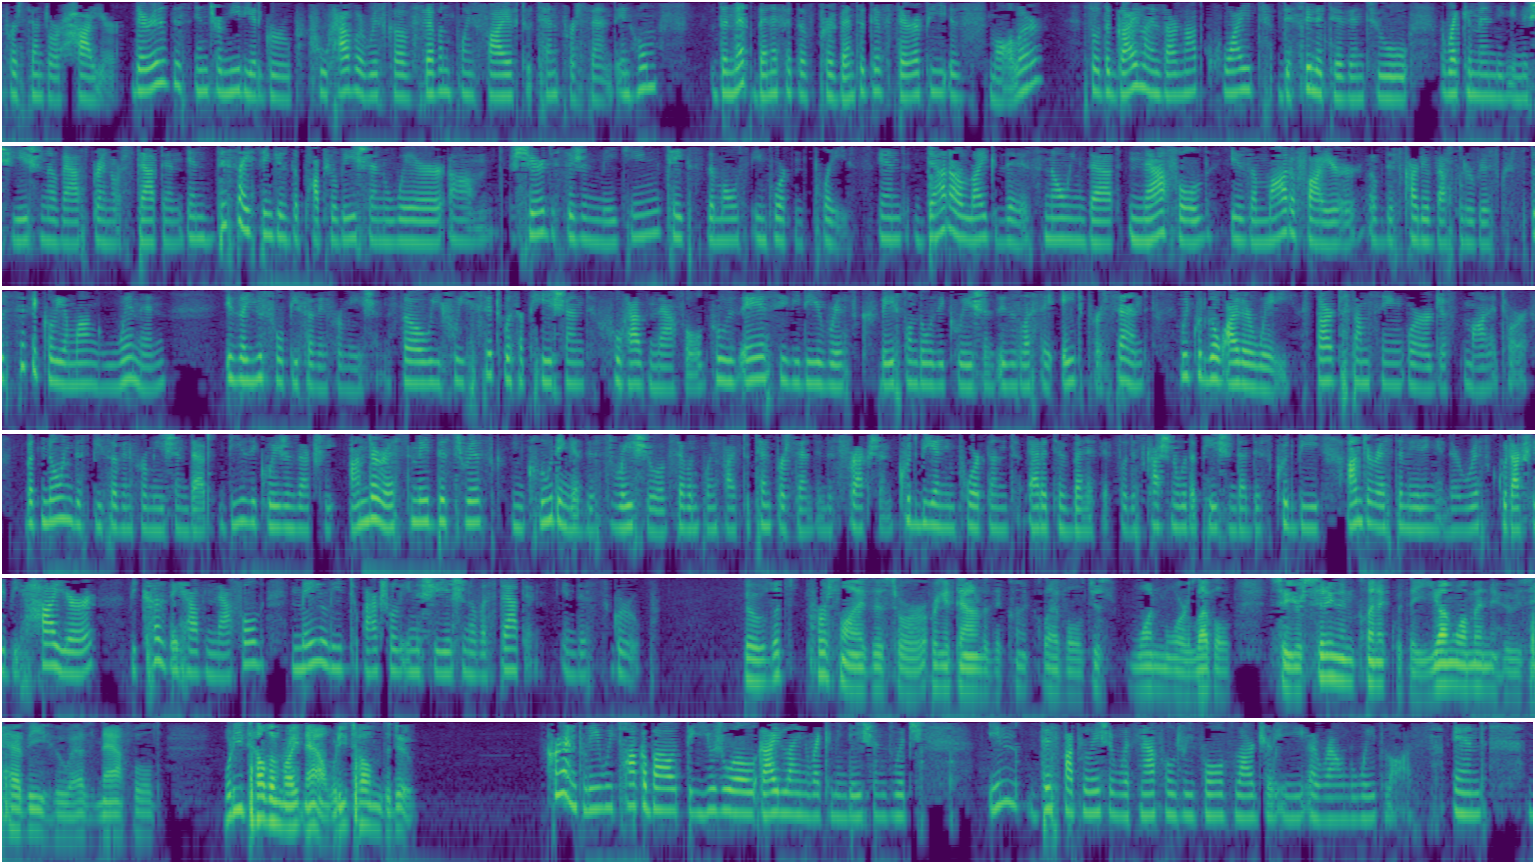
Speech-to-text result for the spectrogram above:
or higher. There is this intermediate group who have a risk of 7.5 to 10%, in whom the net benefit of preventative therapy is smaller. So the guidelines are not quite definitive into recommending initiation of aspirin or statin. And this, I think, is the population where um, shared decision making takes the most important place. And data like this, knowing that NAFLD is a modifier of this cardiovascular risk, specifically among women, is a useful piece of information. So if we sit with a patient who has NAFLD, whose ASCVD risk based on those equations is let's say 8%, we could go either way, start something or just monitor. But knowing this piece of information that these equations actually underestimate this risk, including at this ratio of 7.5 to 10% in this fraction, could be an important additive benefit. So discussion with a patient that this could be underestimating and their risk could actually be higher because they have NAFLD may lead to actual initiation of a statin in this group. So let's personalize this or bring it down to the clinic level, just one more level. So you're sitting in clinic with a young woman who's heavy, who has NAFLD. What do you tell them right now? What do you tell them to do? Currently, we talk about the usual guideline recommendations, which in this population with NAFLD revolve largely around weight loss. And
